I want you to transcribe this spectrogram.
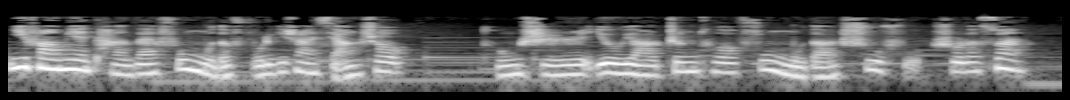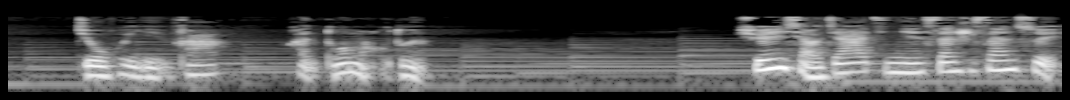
一方面躺在父母的福利上享受，同时又要挣脱父母的束缚说了算，就会引发很多矛盾。学员小佳今年三十三岁，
